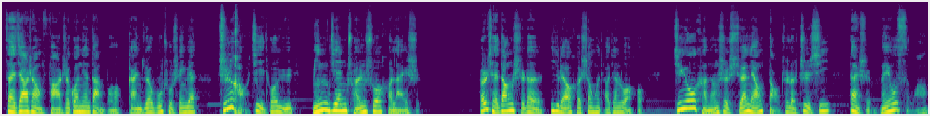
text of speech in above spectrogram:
再加上法治观念淡薄，感觉无处伸冤，只好寄托于民间传说和来世。而且当时的医疗和生活条件落后，极有可能是悬梁导致了窒息，但是没有死亡。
